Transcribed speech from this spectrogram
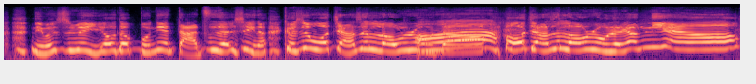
你们是不是以后都不念打字的信呢？可是我讲的是隆乳的，哦，我讲的是隆乳的，要念哦。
